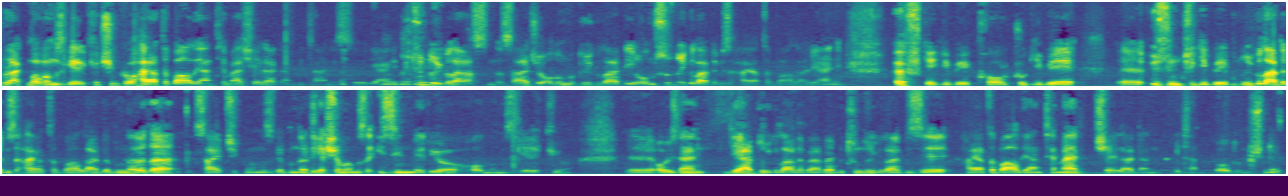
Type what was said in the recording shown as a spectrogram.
bırakmamamız gerekiyor. Çünkü o hayata bağlayan temel şeylerden bir tanesi. Yani bütün duygular aslında sadece olumlu duygular değil, olumsuz duygular da bizi hayata bağlar. Yani öfke gibi, korku gibi, e, üzüntü gibi bu duygular da bizi hayata bağlar ve bunlara da sahip çıkmamız ve bunları da yaşamamıza izin veriyor olmamız gerekiyor. E, o yüzden diğer duygularla beraber bütün duygular bizi hayata bağlayan temel şeylerden bir tanesi olduğunu düşünüyorum.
